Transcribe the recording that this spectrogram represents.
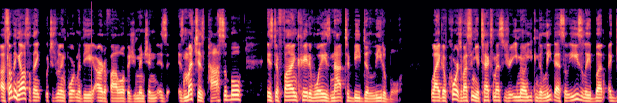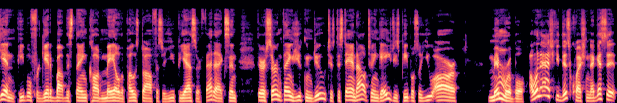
Uh, something else I think, which is really important with the art of follow up, as you mentioned, is as much as possible is to find creative ways not to be deletable like of course if i send you a text message or email you can delete that so easily but again people forget about this thing called mail the post office or ups or fedex and there are certain things you can do to, to stand out to engage these people so you are memorable i want to ask you this question i guess it,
